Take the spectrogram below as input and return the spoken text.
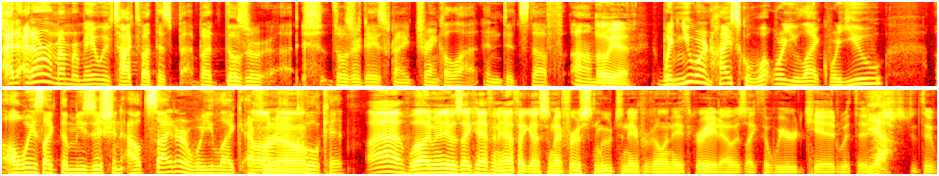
I don't remember. Maybe we've talked about this, but those were those are days when I drank a lot and did stuff. Um, Oh yeah. When you were in high school, what were you like? Were you always like the musician outsider, or were you like ever Oh, no. the cool kid? Ah, well, I mean, it was like half and half, I guess. When I first moved to Naperville in eighth grade, I was like the weird kid with the Yeah. the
